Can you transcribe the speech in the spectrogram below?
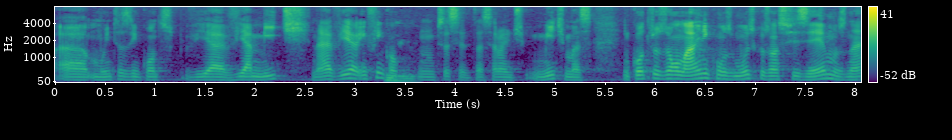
uh, muitos encontros via, via Meet, né? Via, enfim, uhum. não precisa ser necessariamente Meet, mas encontros online com os músicos nós fizemos, né?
